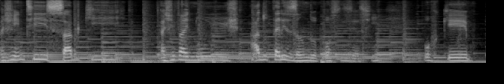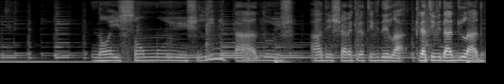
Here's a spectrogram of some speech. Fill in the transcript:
a gente sabe que a gente vai nos adulterizando, posso dizer assim, porque nós somos limitados a deixar a criatividade de lado.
